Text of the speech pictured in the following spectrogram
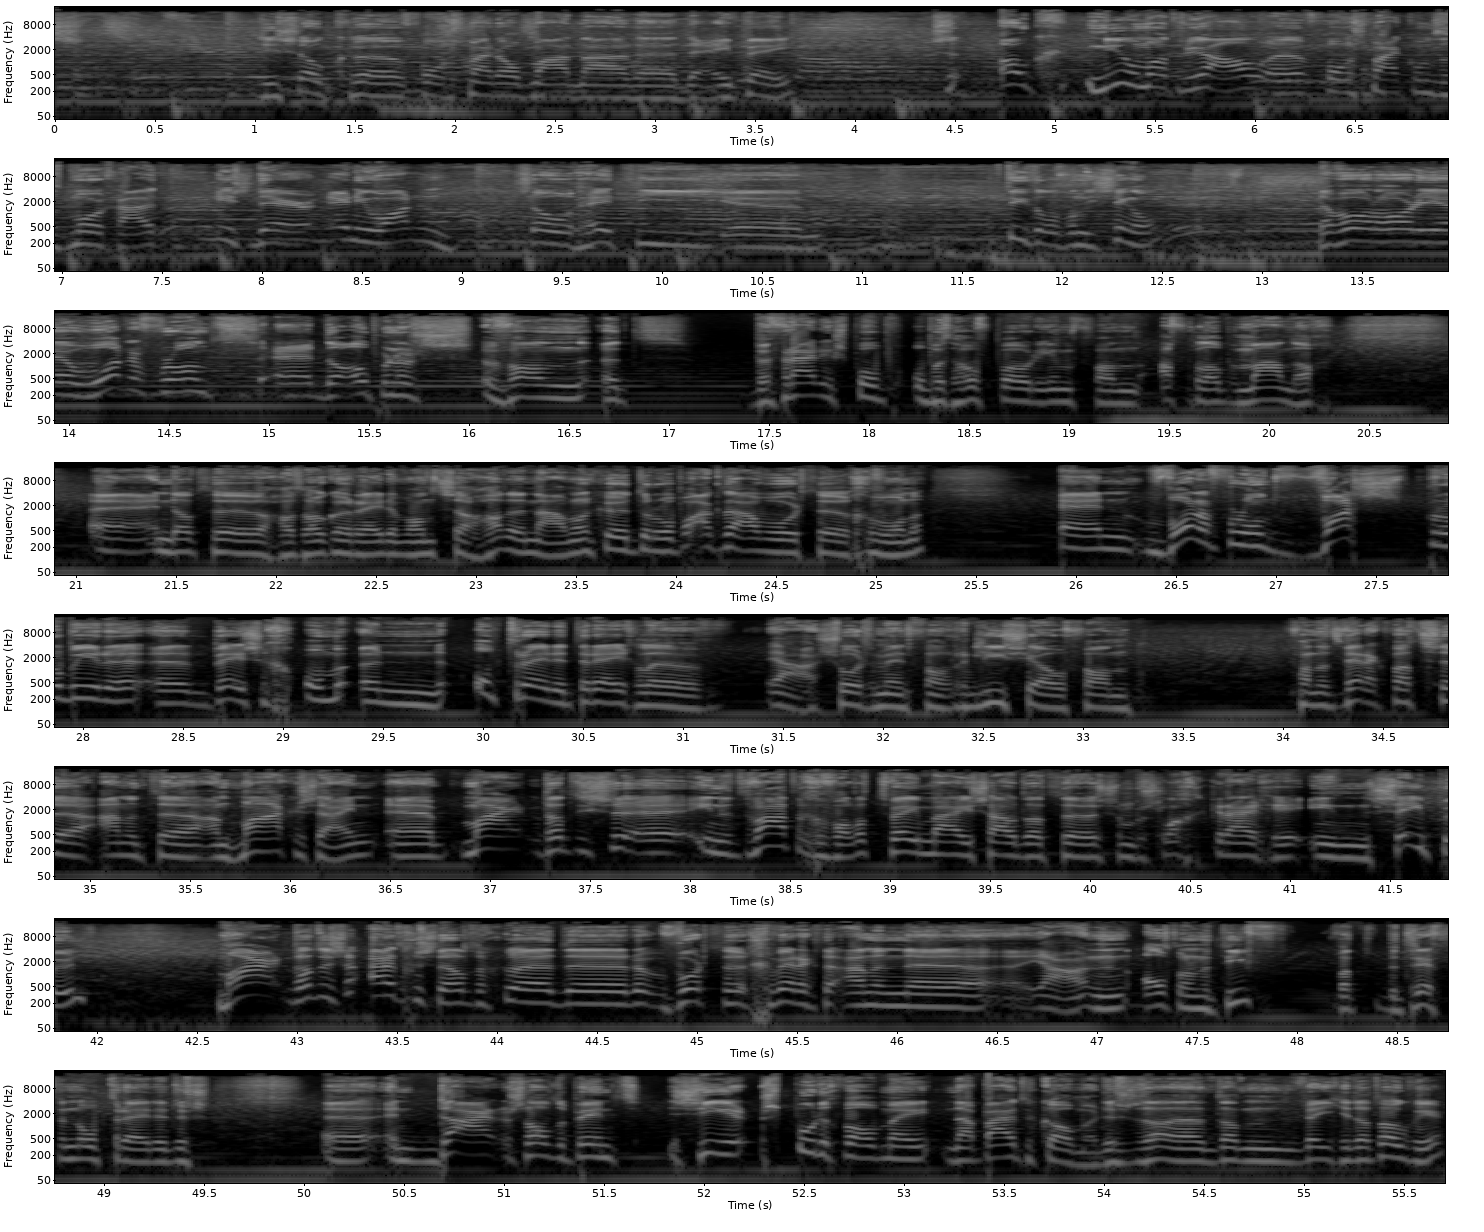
Dit is ook eh, volgens mij de opmaat naar de, EP. Ook nieuw materiaal. Volgens mij komt het morgen uit. Is There Anyone? Zo heet die titel van die single. Daarvoor hoorde je Waterfront. de openers van het bevrijdingspop op het hoofdpodium van afgelopen maandag. En dat had ook een reden, want ze hadden namelijk het Rob Akda Award gewonnen. En Waterfront was proberen eh, bezig om een optreden te regelen. Ja, een soort van release show van, van het werk wat ze aan het, eh, aan het maken zijn. Eh, maar dat is in het water gevallen. 2 mei zou dat zijn beslag krijgen in C-punt. Maar dat is uitgesteld. Er wordt gewerkt aan een, ja, een alternatief wat betreft een optreden. Dus, eh, en daar zal de band zeer spoedig wel mee naar buiten komen. Dus da- dan weet je dat ook weer.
